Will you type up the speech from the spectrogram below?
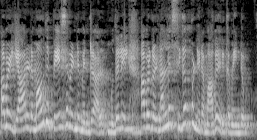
அவள் யாரிடமாவது பேச வேண்டும் என்றால் முதலில் அவர்கள் நல்ல சிகப்பு நிறமாக இருக்க வேண்டும்.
